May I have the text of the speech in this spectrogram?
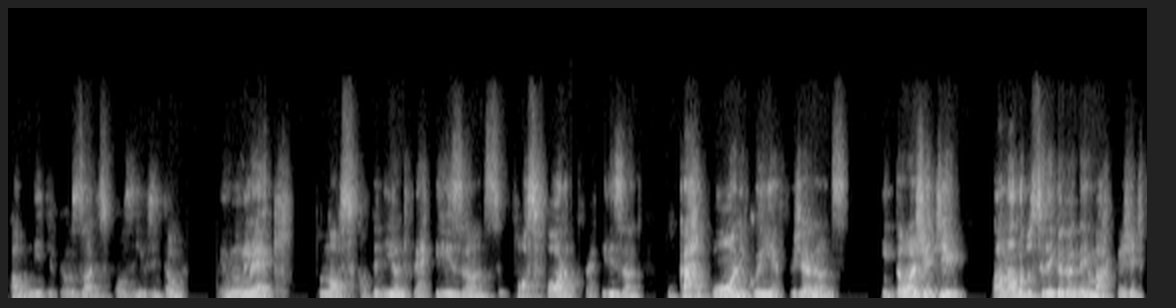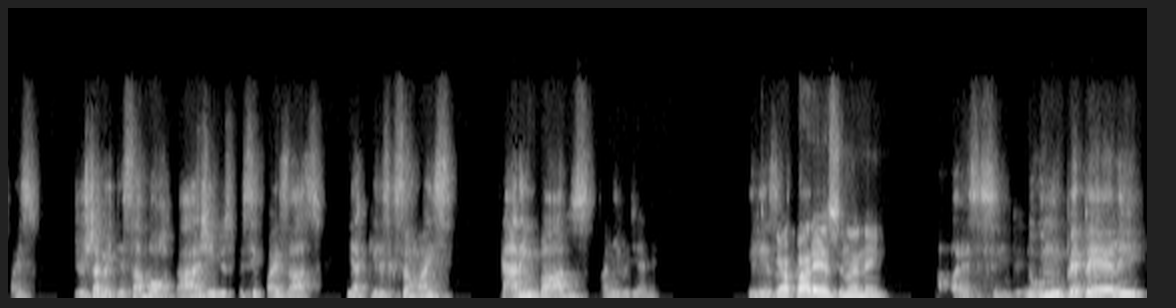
tá? o nítrico é usado em explosivos, então é um leque do nosso cotidiano de fertilizantes, o fosfórico fertilizante, o carbônico em refrigerantes. Então a gente, lá na aula do Se Liga do Enem, Marco, a gente faz justamente essa abordagem dos principais ácidos e aqueles que são mais carimbados a nível de Enem. Beleza? E aparece no Enem aparece sempre. No, no PPL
